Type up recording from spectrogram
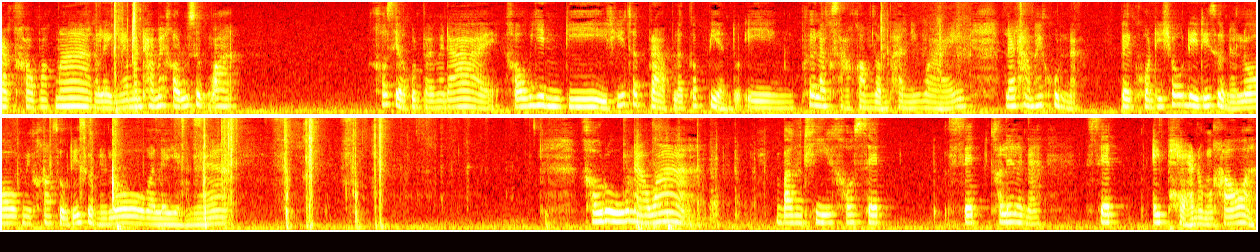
รักเขามาก ๆ อะไรเงี้ยมันทำให้เขารู้สึกว่า เขาเสียคุณไปไม่ได้ เขายินดีที่จะปรับแล้วก็เปลี่ยนตัวเอง เพื่อรักษาความสัมพันธ์นี้ไว้ และทำให้คุณน่ะ เป็นคนที่โชคดีที่สุดในโลก มีความสุขที่สุดในโลกอะไรอย่างเงี้ยเขารู้นะว่า บางทีเขาเซตเซตเขาเรียกอะไรนะเซตไอแผนของเขาอะ่ะ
